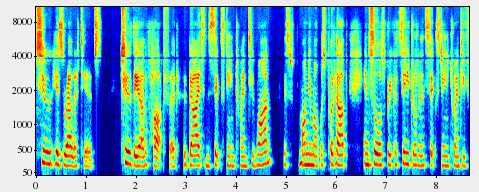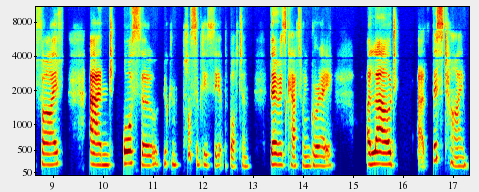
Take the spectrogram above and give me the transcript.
to his relatives to the Earl of Hertford, who died in 1621. This monument was put up in Salisbury Cathedral in 1625. And also, you can possibly see at the bottom, there is Catherine Grey, allowed at this time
